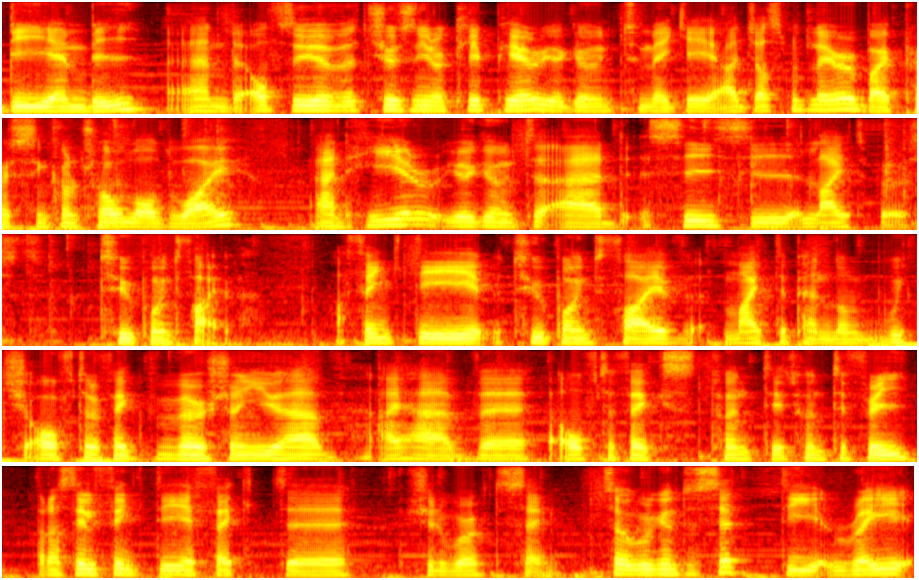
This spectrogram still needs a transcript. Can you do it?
DMB. And after you have chosen your clip here, you're going to make a adjustment layer by pressing Ctrl Alt Y. And here you're going to add CC Light Burst 2.5. I think the 2.5 might depend on which After Effects version you have. I have uh, After Effects 2023, but I still think the effect uh, should work the same. So we're going to set the ray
